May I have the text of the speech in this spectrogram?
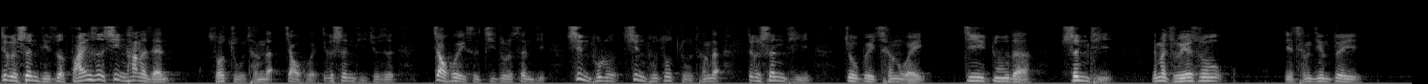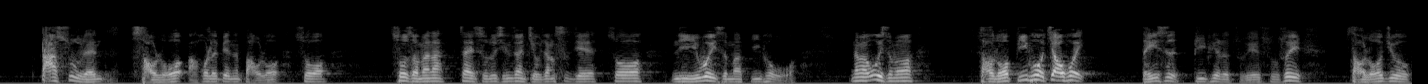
这个身体是凡是信他的人所组成的教会，这个身体就是。教会是基督的身体，信徒的信徒所组成的这个身体就被称为基督的身体。那么主耶稣也曾经对大树人扫罗啊，后来变成保罗说说什么呢？在使徒行传九章四节说：“你为什么逼迫我？”那么为什么扫罗逼迫教会，等于是逼迫了主耶稣？所以扫罗就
